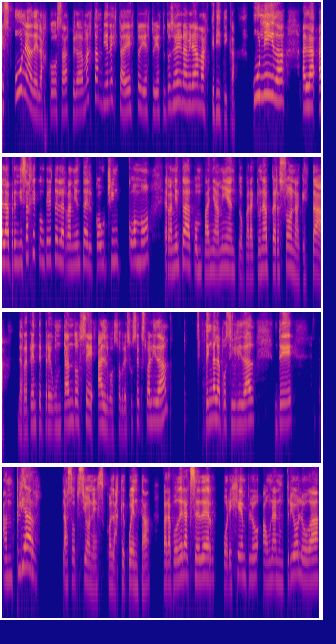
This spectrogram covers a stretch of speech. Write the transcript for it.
es una de las cosas, pero además también está esto y esto y esto. Entonces hay una mirada más crítica, unida al aprendizaje concreto de la herramienta del coaching como herramienta de acompañamiento para que una persona que está de repente preguntándose algo sobre su sexualidad tenga la posibilidad de ampliar las opciones con las que cuenta para poder acceder, por ejemplo, a una nutrióloga,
